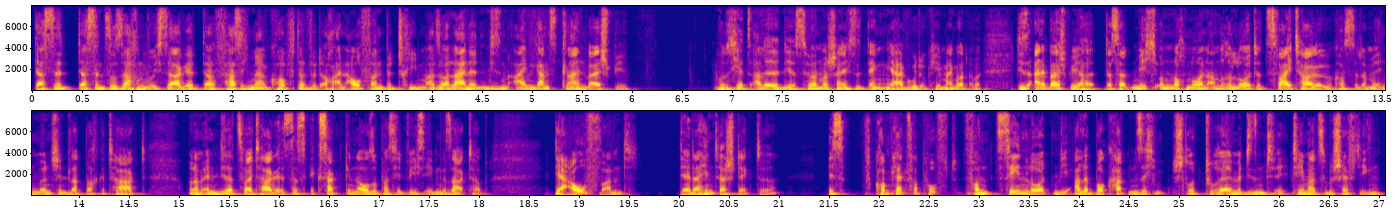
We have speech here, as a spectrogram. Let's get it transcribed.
das sind, das sind so Sachen, wo ich sage, da fasse ich mir einen Kopf, da wird auch ein Aufwand betrieben. Also alleine in diesem einen ganz kleinen Beispiel wo sich jetzt alle, die es hören, wahrscheinlich denken, ja gut, okay, mein Gott, aber dieses eine Beispiel, das hat mich und noch neun andere Leute zwei Tage gekostet, haben wir in Mönchengladbach getagt und am Ende dieser zwei Tage ist das exakt genauso passiert, wie ich es eben gesagt habe. Der Aufwand, der dahinter steckte, ist komplett verpufft von zehn Leuten, die alle Bock hatten, sich strukturell mit diesem Thema zu beschäftigen.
